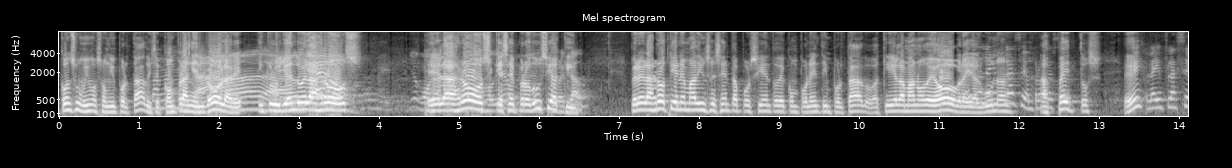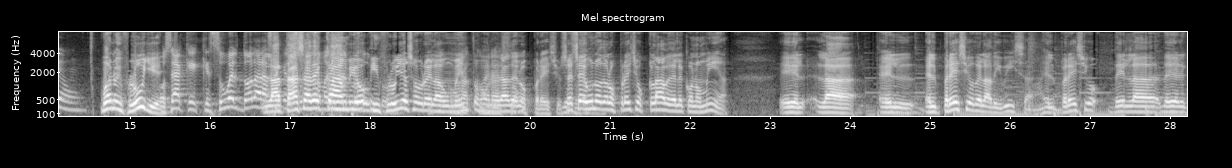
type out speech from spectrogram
consumimos son importados y se compran en dólares, incluyendo el arroz, el arroz que se produce aquí. Pero el arroz tiene más de un 60% de componente importado. Aquí es la mano de obra y algunos aspectos. ¿eh? La inflación. Bueno, influye. O sea, que, que sube el dólar. hace La tasa de cambio influye sobre el aumento Con ra- con general de los precios. Yo Ese es uno de los precios clave de la economía. El, la- el- el precio de la divisa, el precio de la, del-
